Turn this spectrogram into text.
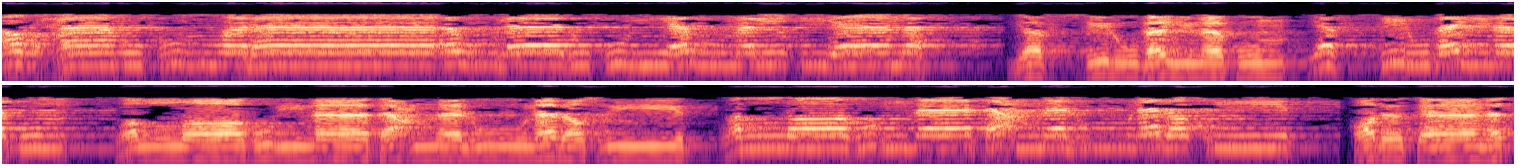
أرحامكم ولا أولادكم يوم القيامة يفصل بينكم يفصل بينكم والله بما تعملون بصير. والله بما تعملون بصير. قد كانت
